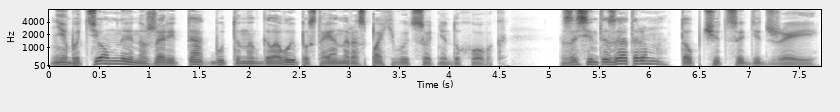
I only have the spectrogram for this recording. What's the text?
Небо темное, но жарит так, будто над головой постоянно распахивают сотни духовок. За синтезатором топчется диджей.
